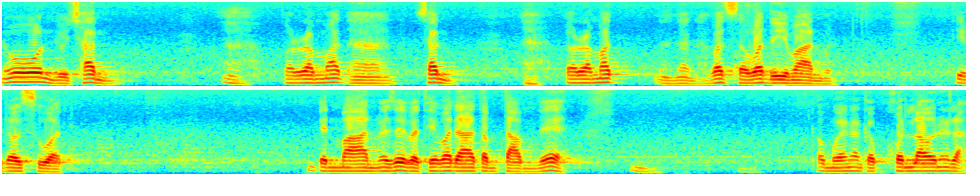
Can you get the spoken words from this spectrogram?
นู่นอยู่ชั้นปรมัตชั้นปรมัตนั่นวัสวัสดีมานหมดที่เราสวด เป็นมารไม่ใช่ว่าเทวดาต่ำๆเนี่ยก็เหมือนกันกับคนเรานี่แหละ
